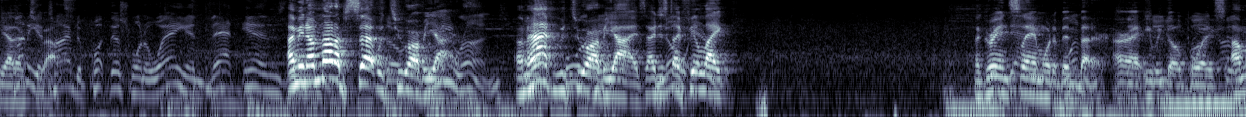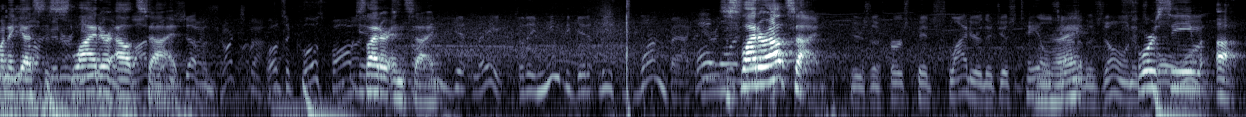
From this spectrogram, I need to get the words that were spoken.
Yeah, there are two outs. time to put this one away, and that ends I mean, I'm not upset with two RBIs. I'm happy with two RBIs. I just I feel like a grand slam would have been better. All right, here we go, boys. I'm gonna guess the slider outside. Well, it's a close ball game. Slider inside. Starting to get late, so they need to get at least one back here. It's a slider outside. Here's the first pitch slider that just All tails out of the zone. It's Four ball seam one. up.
